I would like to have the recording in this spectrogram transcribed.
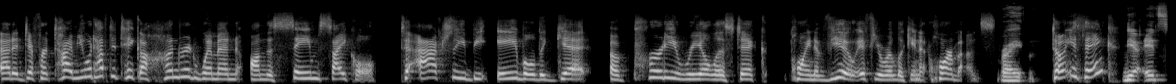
at a different time. You would have to take a hundred women on the same cycle to actually be able to get a pretty realistic point of view if you were looking at hormones. Right. Don't you think? Yeah, it's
